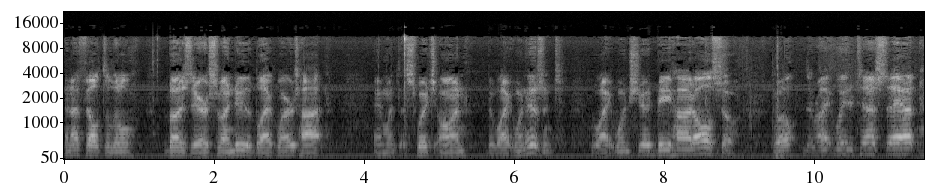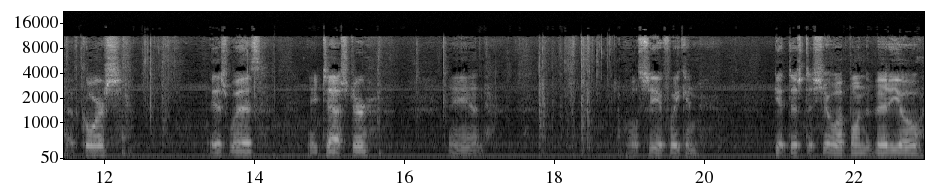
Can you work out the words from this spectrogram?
And I felt a little buzz there, so I knew the black wire is hot. And with the switch on, the white one isn't. The white one should be hot also. Well, the right way to test that, of course, is with a tester. And we'll see if we can get this to show up on the video.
